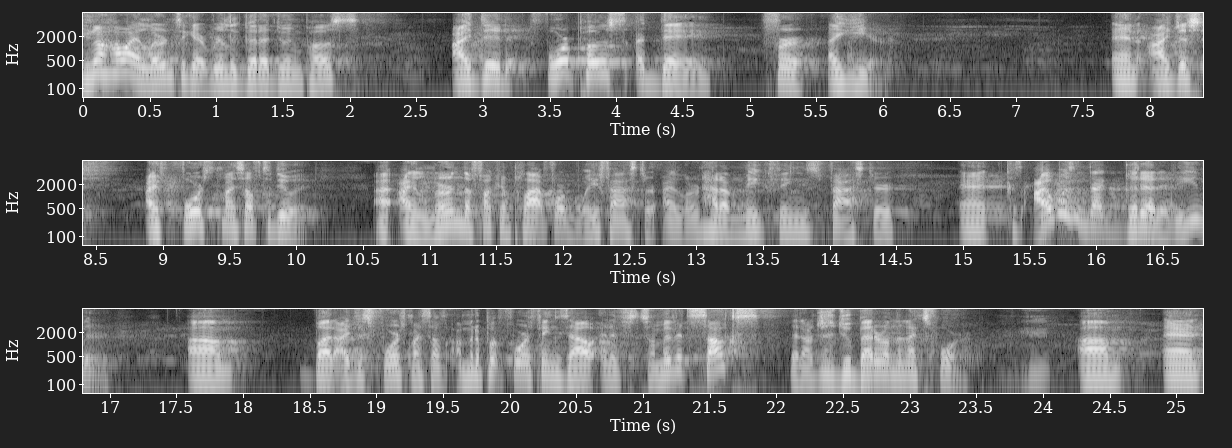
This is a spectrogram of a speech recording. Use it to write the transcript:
you know how I learned to get really good at doing posts. I did four posts a day for a year, and I just I forced myself to do it. I, I learned the fucking platform way faster. I learned how to make things faster, and because I wasn't that good at it either. Um, but I just forced myself. I'm gonna put four things out, and if some of it sucks, then I'll just do better on the next 4 Um, and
